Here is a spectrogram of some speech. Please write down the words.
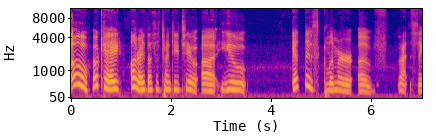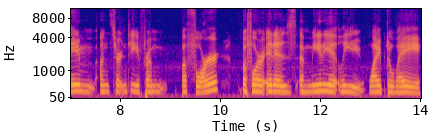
Oh, okay. All right, that's a 22. Uh, you get this glimmer of that same uncertainty from before, before it is immediately wiped away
